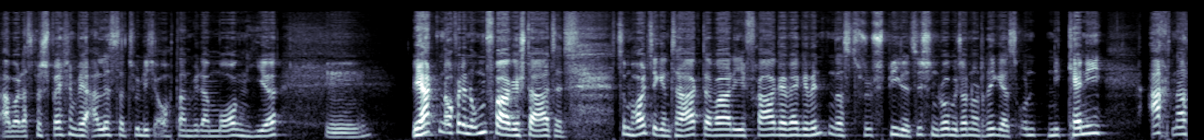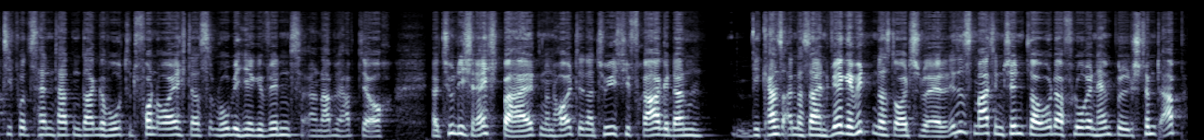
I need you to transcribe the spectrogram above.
Aber das besprechen wir alles natürlich auch dann wieder morgen hier. Mhm. Wir hatten auch wieder eine Umfrage gestartet zum heutigen Tag. Da war die Frage, wer gewinnt denn das Spiel zwischen Roby John Rodriguez und Nick Kenny? 88% hatten da gewotet von euch, dass Roby hier gewinnt. Und habt ihr auch natürlich recht behalten. Und heute natürlich die Frage dann, wie kann es anders sein? Wer gewinnt denn das deutsche Duell? Ist es Martin Schindler oder Florian Hempel? Stimmt ab.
